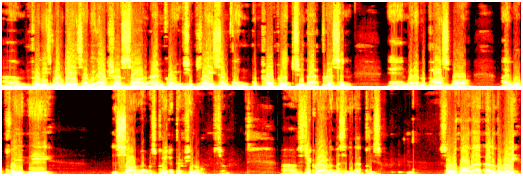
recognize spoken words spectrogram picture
Um, for these Mondays on the outro song, I'm going to play something appropriate to that person, and whenever possible, I will play the the song that was played at their funeral. So uh, stick around and listen to that, please. So, with all that out of the way,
